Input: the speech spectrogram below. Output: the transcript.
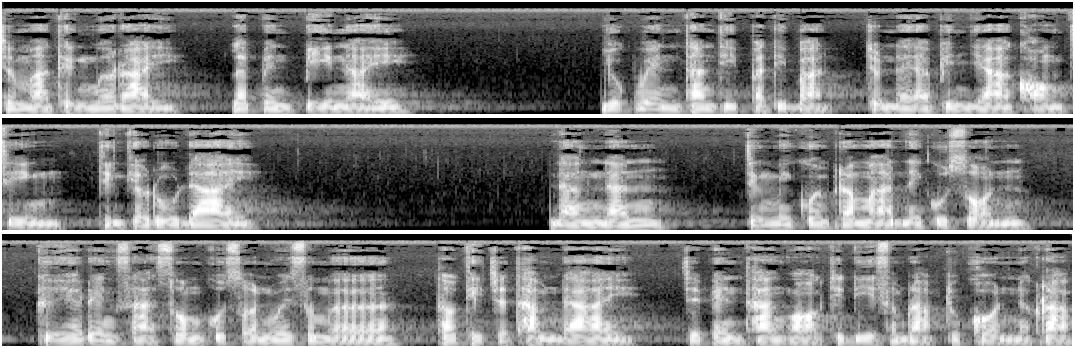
จะมาถึงเมื่อไหร่ และเป็นปีไหน ยกเว้นท่านที่ปฏิบัติจนได้อภิญญาของจริง จึงจะรู้ได้ ดังนั้นจึงไม่ควรประมาทในกุศล คือให้เร่งสะสมกุศลไว้เสมอ เท่าที่จะทำได้ จะเป็นทางออกที่ดีสำหรับทุกคนนะครับ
